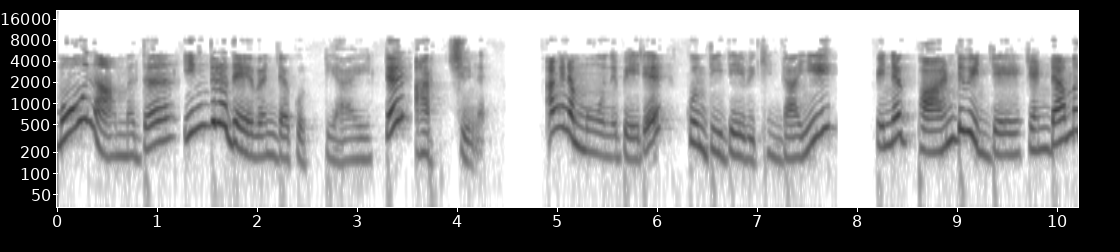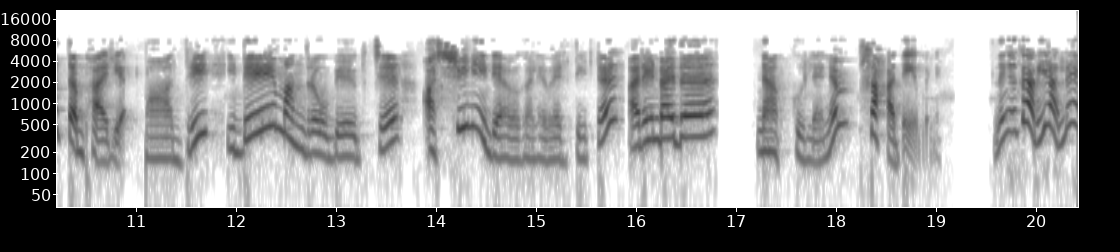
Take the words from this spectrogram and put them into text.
മൂന്നാമത് ഇന്ദ്രദേവന്റെ കുട്ടിയായിട്ട് അർജുനൻ. അങ്ങനെ മൂന്ന് പേര് കുന്തിദേവിക്കുണ്ടായി. പിന്നെ പാണ്ഡുവിന്റെ രണ്ടാമത്തെ ഭാര്യ മാദ്രി ഇതേ മന്ത്രം ഉപയോഗിച്ച് അശ്വിനി ദേവകളെ വരുത്തിയിട്ട് ആരുണ്ടായത് നക്കുലനും സഹദേവനും. നിങ്ങൾക്ക് അറിയാല്ലേ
